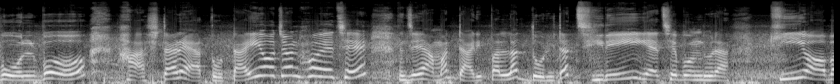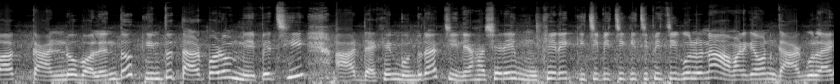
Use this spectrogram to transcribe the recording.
বলব? হাঁসটার এতটাই ওজন হয়েছে যে আমার দাড়িপাল্লার দড়িটা ছিঁড়েই গেছে বন্ধুরা। কি অবাক কাণ্ড বলেন তো? কিন্তু তারপরও মেপেছি। আর দেখেন বন্ধুরা, চীনা হাঁসের এই মুখের এই কিচিপিচি কিচিপিচিগুলো না আমার কেমন গা গুলায়।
